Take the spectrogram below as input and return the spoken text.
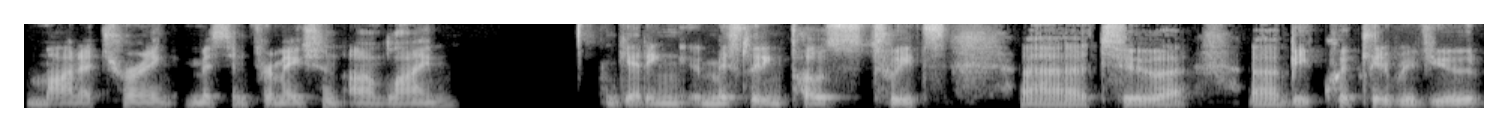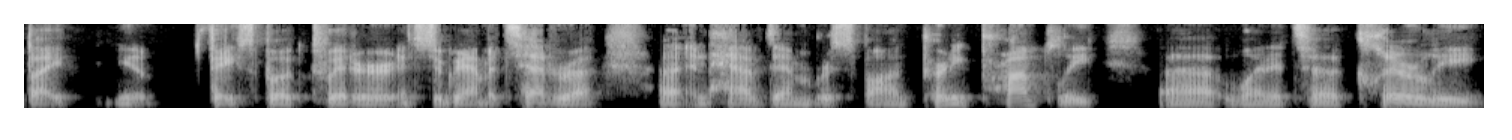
monitoring misinformation online getting misleading posts, tweets uh, to uh, uh, be quickly reviewed by you know Facebook, Twitter, Instagram, etc., uh, and have them respond pretty promptly uh, when it's uh, clearly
